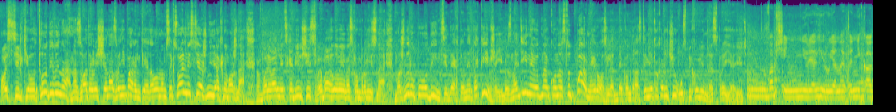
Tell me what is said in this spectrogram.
Ось тільки ото дивина назвати вище названі пароньки еталоном сексуальності аж ніяк не можна. Вболівальницька більшість вибаглива і безкомпромісна. Можливо, поодинці дехто не такий вже і безнадійний, однак у нас тут парний розгляд, де контрасти, м'яко кажучи, успіхові не сприяють. Вообще не реагирую я на это никак.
